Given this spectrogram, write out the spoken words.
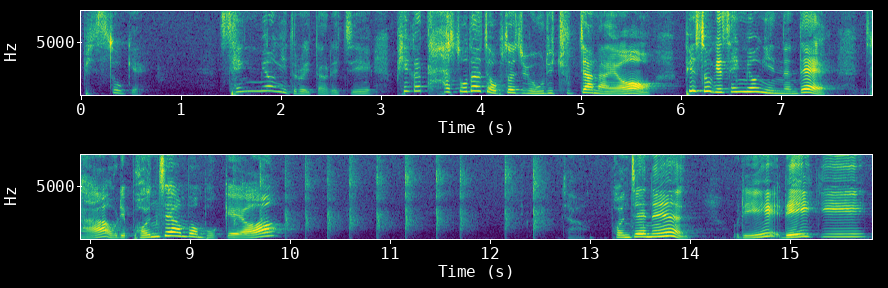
피 속에 생명이 들어 있다 그랬지. 피가 다 쏟아져 없어지면 우리 죽잖아요. 피 속에 생명이 있는데 자, 우리 번제 한번 볼게요. 자, 번제는 우리 레이기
